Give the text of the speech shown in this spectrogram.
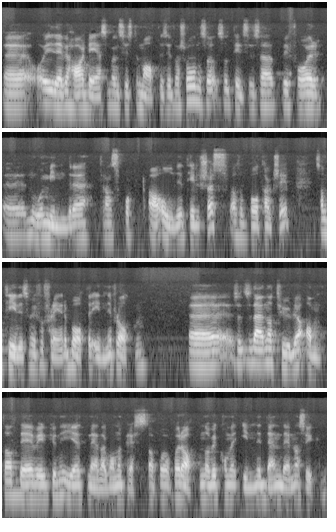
Uh, og Idet vi har det som en systematisk situasjon, så, så tilsier det seg at vi får uh, noe mindre transport av olje til sjøs, altså på tankskip, samtidig som vi får flere båter inn i flåten. Så, Det er naturlig å anta at det vil kunne gi et nedadgående press på, på, raten når vi kommer inn i den delen av sykelen.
